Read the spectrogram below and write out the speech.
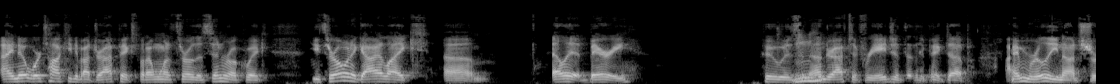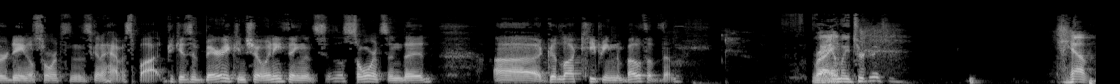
I know we're talking about draft picks, but I want to throw this in real quick. You throw in a guy like um, Elliot Berry, who is mm-hmm. an undrafted free agent that they picked up. I'm really not sure Daniel Sorensen is going to have a spot because if Berry can show anything that Sorensen did, uh, good luck keeping both of them. Right. Family tradition. Yeah,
